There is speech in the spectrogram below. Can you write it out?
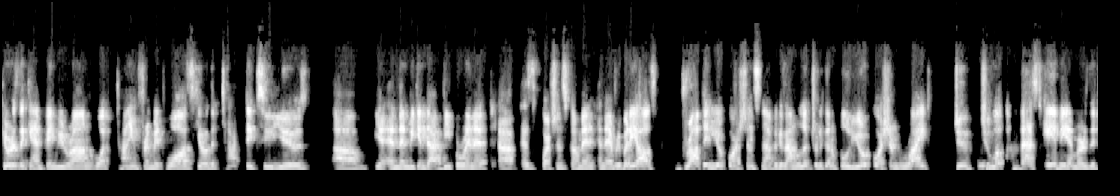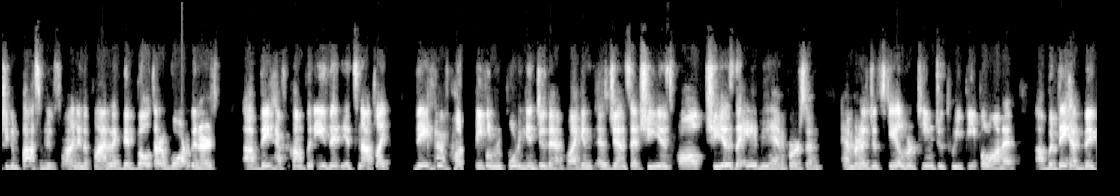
here is the campaign we ran, what time frame it was, here are the tactics you used. Um, yeah, and then we can dive deeper in it uh, as questions come in. And everybody else, drop in your questions now because I'm literally going to pull your question right to two of the best ABMers that you can possibly find in the planet. Like they both are award winners. Uh, they have companies. It's not like they have hundred people reporting into them. Like in, as Jen said, she is all she is the ABM person. Amber has just scaled her team to three people on it. Uh, but they have big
